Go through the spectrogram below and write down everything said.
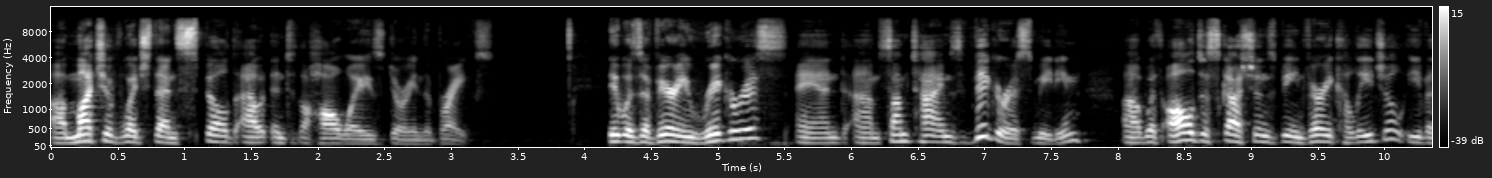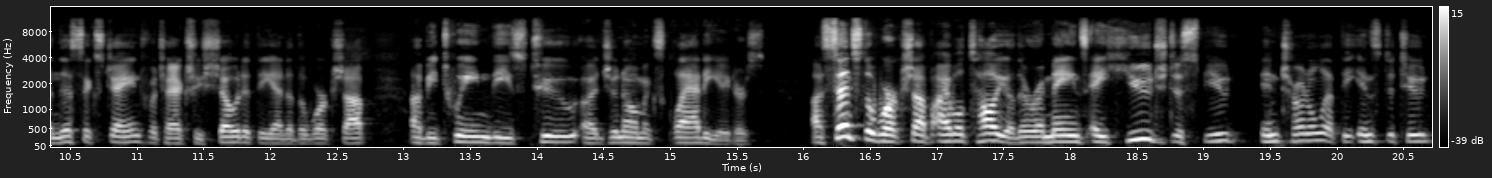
uh, much of which then spilled out into the hallways during the breaks. It was a very rigorous and um, sometimes vigorous meeting uh, with all discussions being very collegial, even this exchange, which I actually showed at the end of the workshop, uh, between these two uh, genomics gladiators. Uh, since the workshop, I will tell you, there remains a huge dispute internal at the Institute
